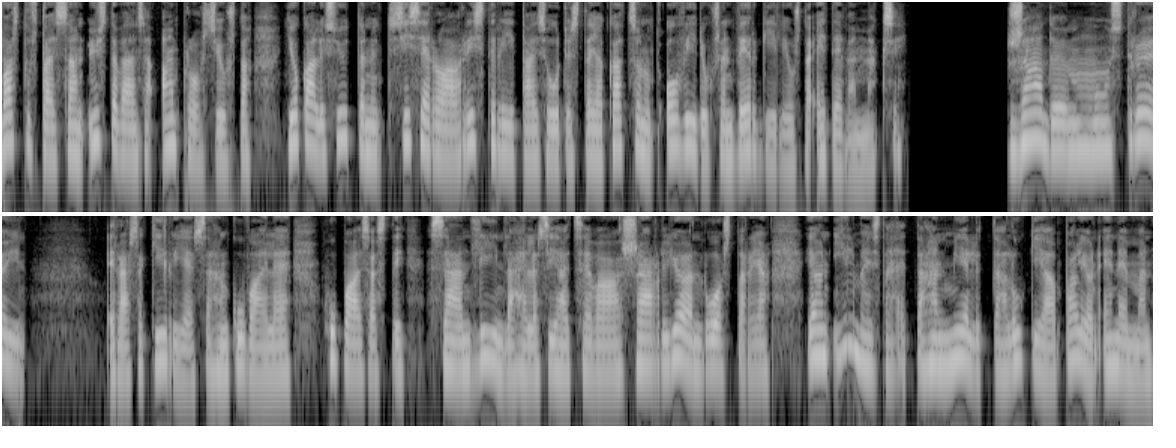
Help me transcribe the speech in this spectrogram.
vastustaessaan ystävänsä Ambrosiusta, joka oli syyttänyt Siseroa ristiriitaisuudesta ja katsonut Oviduksen Vergiliusta etevämmäksi. Jean de Monstreuil Erässä kirjeessä hän kuvailee hupaisasti Saint-Lin lähellä sijaitsevaa Charlieu'n luostaria ja on ilmeistä, että hän miellyttää lukijaa paljon enemmän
